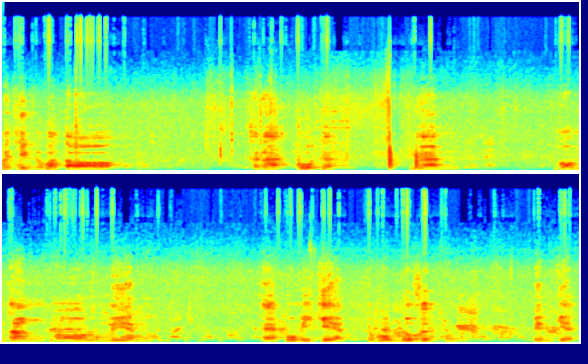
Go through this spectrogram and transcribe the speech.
มาชิกอบตคณะผู้จัดงาน พร้อมทั้งพอโรงเรียนแขกผู้มีเกียรติกับผมรู้สึก เป็นเกียรติ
